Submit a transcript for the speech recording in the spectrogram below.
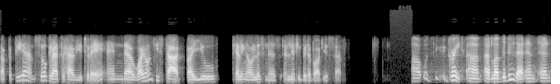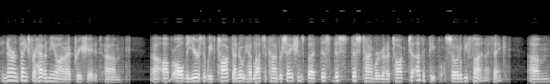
Dr. Peter, I'm so glad to have you today, and uh, why don't we start by you telling our listeners a little bit about yourself? Uh, great. Uh, I'd love to do that. And, and Naren, thanks for having me on. I appreciate it. Um, uh, all, the years that we've talked, I know we've had lots of conversations, but this this this time we're going to talk to other people, so it'll be fun. I think. Um,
